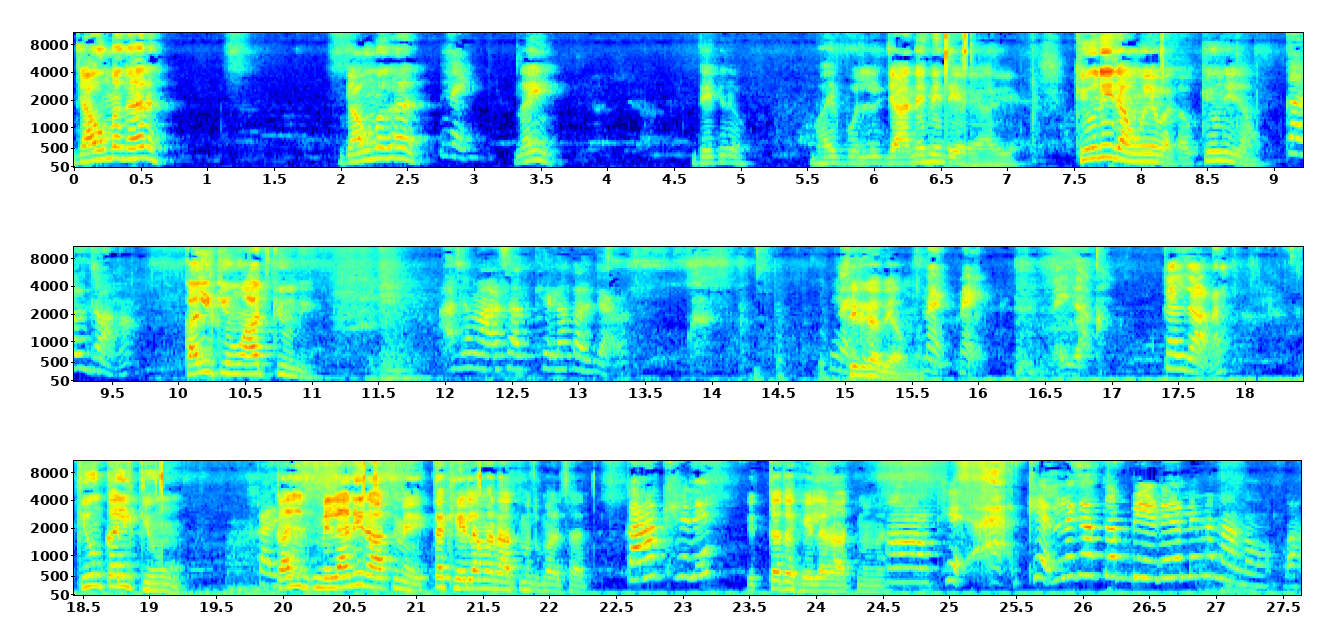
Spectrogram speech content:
जाऊँ मैं घर? जाऊँ मैं घर? नहीं। नहीं? देख रहे हो। भाई बोल जाने नहीं दे रहे यार ये। क्यों नहीं जाऊँ ये बताओ क्यों नहीं जाऊँ? कल जाना। कल क्यों? आज क्यों नहीं? आज हमारे साथ खेला कल जाना। फिर कभी आऊँगा। नहीं नहीं नहीं जाना। कल जाना। क्यों कल क्यों? कल। कल मिला नहीं रात में? इतना खेला मैं रात में तुम्हारे साथ। कहाँ खेले? इतना तो खेला रात में मैं। हाँ खे, आ, खेलने का सब वीडियो नहीं बनाना होगा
